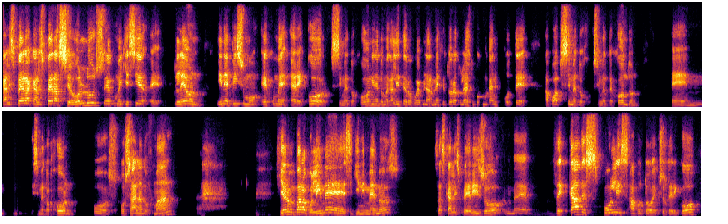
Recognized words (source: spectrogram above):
Καλησπέρα, καλησπέρα σε όλους. Έχουμε και εσύ ε, πλέον, είναι επίσημο, έχουμε ρεκόρ συμμετοχών. Είναι το μεγαλύτερο webinar μέχρι τώρα τουλάχιστον που έχουμε κάνει ποτέ από άψη συμμετεχόντων ε, συμμετοχών ως, ως Island of Man. Χαίρομαι πάρα πολύ, είμαι συγκινημένος. Σας καλησπερίζω. Ε, δεκάδες πόλεις από το εξωτερικό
